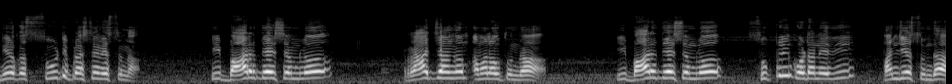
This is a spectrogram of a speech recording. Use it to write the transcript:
నేను ఒక సూటి ప్రశ్న వేస్తున్నా. ఈ భారతదేశంలో రాజ్యాంగం అమలవుతుందా? ఈ భారతదేశంలో సుప్రీంకోర్టు అనేది పనిచేస్తుందా?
